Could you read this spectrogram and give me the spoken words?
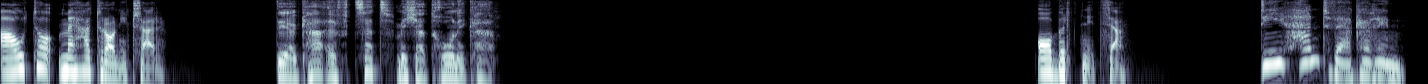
automehatroničar, Der Kfz-Mechatroniker. obrtnica, Die Handwerkerin.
